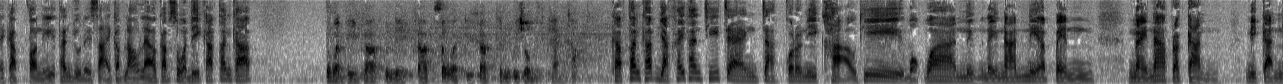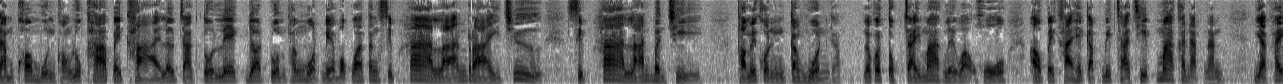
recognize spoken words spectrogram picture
นะครับตอนนี้ท่านอยู่ในสายกับเราแล้วครับ สวัสดีครับท่านครับ สวัสดีครับคุณเอกครับ สวัสดีครับท่านผู้ชมทุกท่านครับครับท่านครับอยากให้ท่านชี้แจงจากกรณีข่าวที่บอกว่าหนึ่งในนั้นเนี่ยเป็นในหน้าประกัน มีการนำข้อมูลของลูกค้าไปขาย แล้วจากตัวเลขยอดรวมทั้งหมดเนี่ยบอกว่าตั้ง 15 ล้านรายชื่อ 15 ล้านบัญชีทำให้คนกังวลครับ แล้วก็ตกใจมากเลยว่า โอ้โห เอาไปขายให้กับมิจฉาชีพมากขนาดนั้น อยากให้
